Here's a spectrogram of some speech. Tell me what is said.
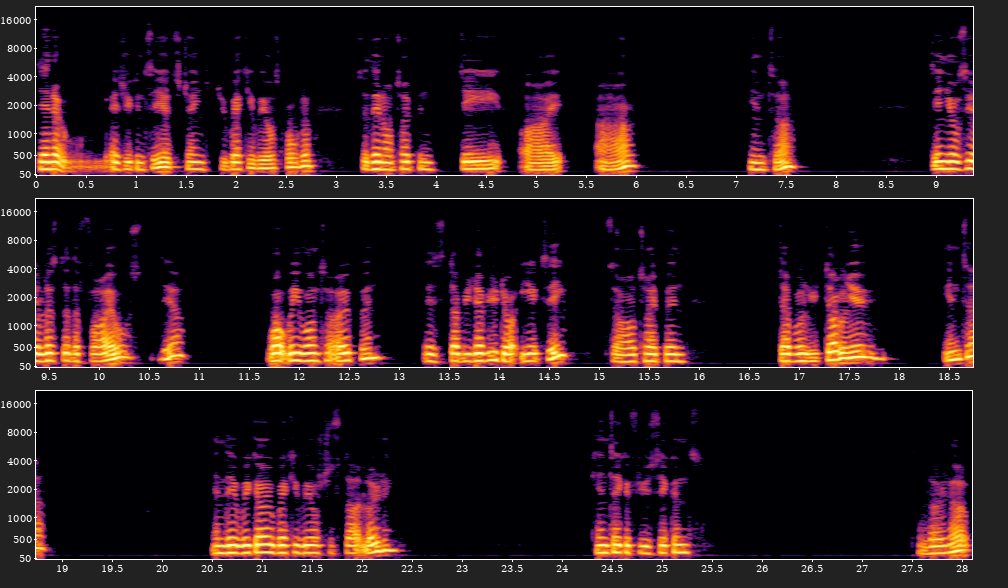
Then, it, as you can see, it's changed to Wacky Wheels folder. So then I'll type in D-I-R, enter. Then you'll see a list of the files there. What we want to open is www.exe. So I'll type in www, enter. And there we go, Wacky Wheels should start loading. Can take a few seconds to load up,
